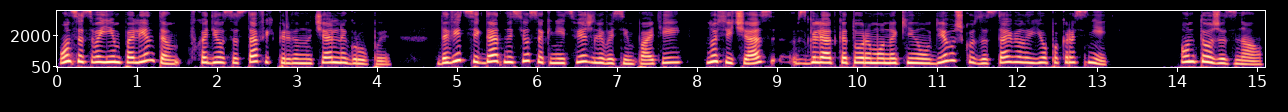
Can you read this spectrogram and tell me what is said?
Он со своим палентом входил в состав их первоначальной группы. Давид всегда относился к ней с вежливой симпатией, но сейчас взгляд, которым он окинул девушку, заставил ее покраснеть. Он тоже знал.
